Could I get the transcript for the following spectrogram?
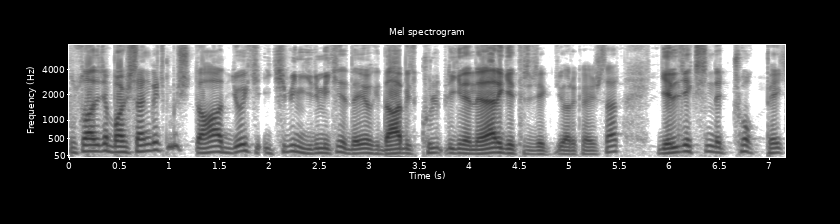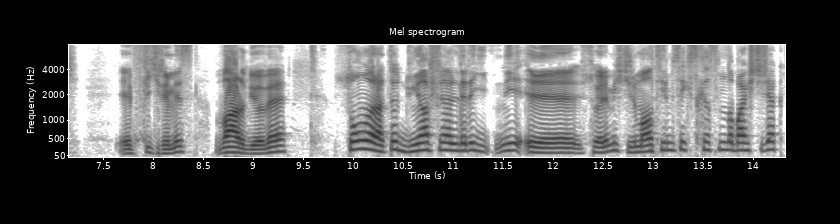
Bu sadece başlangıçmış. Daha diyor ki 2022'de diyor ki daha biz kulüp ligine neler getirecek diyor arkadaşlar. Gelecek için de çok pek e, fikrimiz var diyor ve son olarak da dünya finallerini e, söylemiş 26-28 Kasım'da başlayacak.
